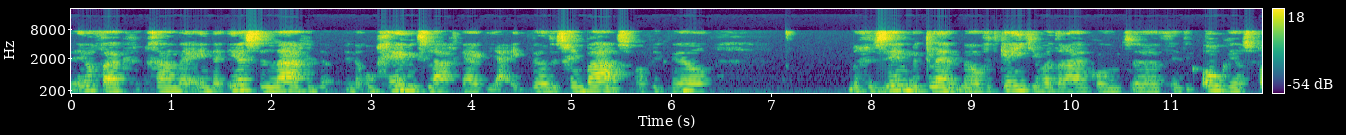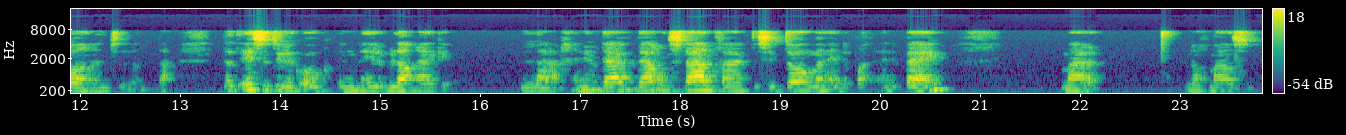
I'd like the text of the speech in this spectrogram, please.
Heel vaak gaan we in de eerste laag, in de, in de omgevingslaag kijken. Ja, ik wil dus geen baas. Of ik wil mijn gezin beklemt me. Of het kindje wat eraan komt, eh, vind ik ook heel spannend. Nou, dat is natuurlijk ook een hele belangrijke laag. En Ja. daar, daar ontstaan vaak de symptomen en de, en de pijn. Maar nogmaals,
